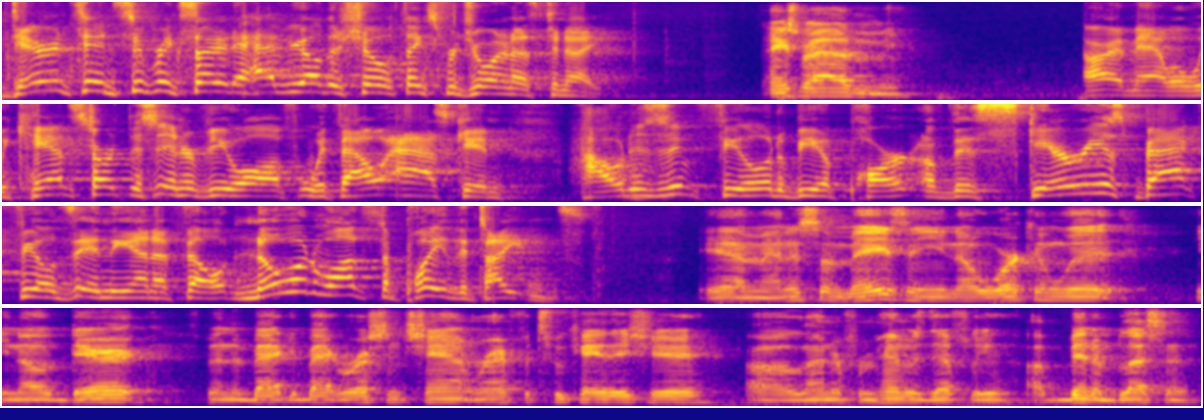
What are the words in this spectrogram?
Darrynton, super excited to have you on the show. Thanks for joining us tonight. Thanks for having me. All right, man. Well, we can't start this interview off without asking how does it feel to be a part of the scariest backfields in the NFL? No one wants to play the Titans. Yeah, man, it's amazing. You know, working with you know Derrick, has been the back-to-back rushing champ, ran for 2K this year. Uh, learning from him has definitely uh, been a blessing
